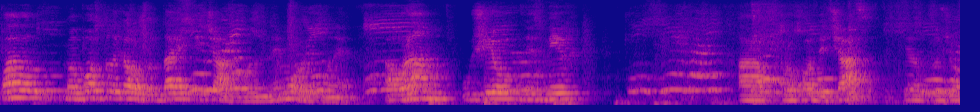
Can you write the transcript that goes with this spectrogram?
Павел апостоли кажуть, що дайте час, бо не можуть вони. Авраам учив, не зміг, а проходить час, я до чого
